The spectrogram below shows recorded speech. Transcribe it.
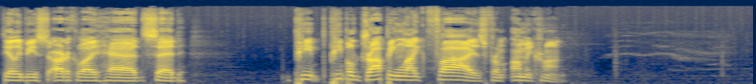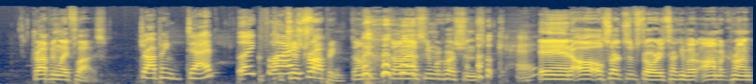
Daily Beast article I had said pe- people dropping like flies from Omicron. Dropping like flies. dropping dead like flies Just dropping. Don't don't ask any more questions. okay And all, all sorts of stories talking about Omicron.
